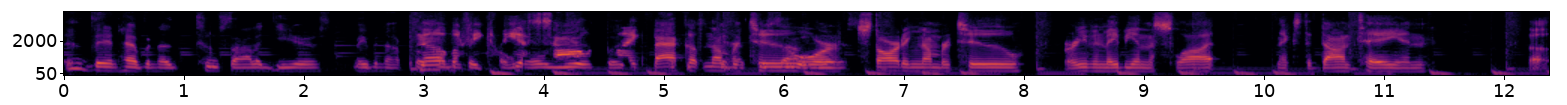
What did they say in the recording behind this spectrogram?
and then having a two solid years, maybe not. Pro, no, but he could be a solid, years, like backup number two or years. starting number two, or even maybe in the slot next to Donte and. Uh,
